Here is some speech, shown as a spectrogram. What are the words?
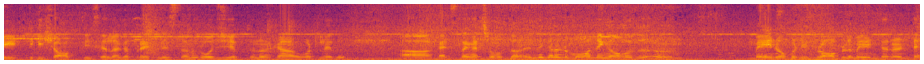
ఎయిట్కి షాప్ తీసేలాగా ప్రయత్నిస్తాను. రోజు చెప్తున్నాను అవ్వట్లేదు. ఖచ్చితంగా చూద్దాం. ఎందుకంటే మార్నింగ్ అవ్వదు. మెయిన్ ఒకటి ప్రాబ్లం ఏంటనంటే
